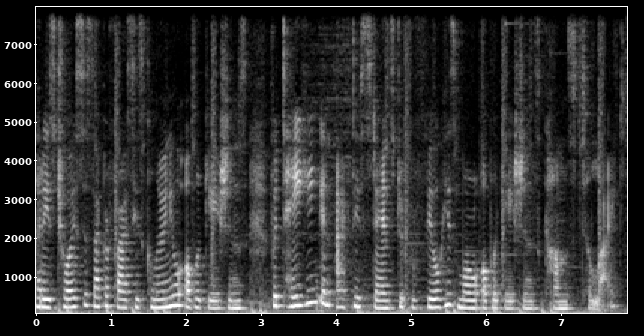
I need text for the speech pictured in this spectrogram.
that his choice to sacrifice his colonial obligations for taking an active stance to fulfill his moral obligations comes to light.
